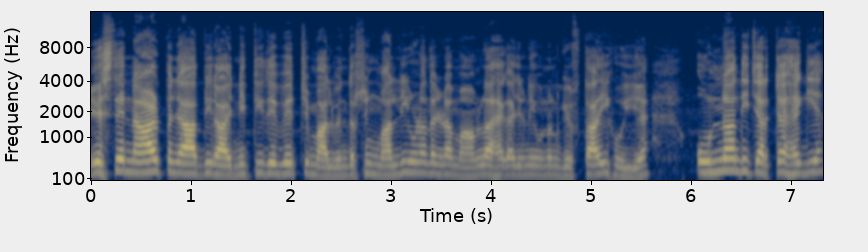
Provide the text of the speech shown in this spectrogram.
ਇਸ ਦੇ ਨਾਲ ਪੰਜਾਬ ਦੀ ਰਾਜਨੀਤੀ ਦੇ ਵਿੱਚ ਮਾਲਵਿੰਦਰ ਸਿੰਘ ਮਾਲੀ ਉਹਨਾਂ ਦਾ ਜਿਹੜਾ ਮਾਮਲਾ ਹੈਗਾ ਜਿਹਨੇ ਉਹਨਾਂ ਨੂੰ ਗ੍ਰਿਫਤਾਰੀ ਹੋਈ ਹੈ ਉਹਨਾਂ ਦੀ ਚਰਚਾ ਹੈਗੀ ਹੈ।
